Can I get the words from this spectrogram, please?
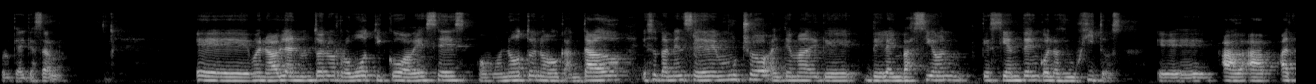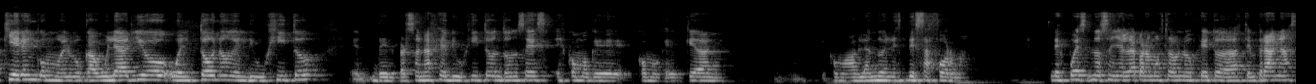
porque hay que hacerlo. bueno, hablan en un tono robótico a veces, o monótono o cantado. Eso también se debe mucho al tema de, que, de la invasión que sienten con los dibujitos. adquieren como el vocabulario o el tono del dibujito del personaje del dibujito, entonces es como que, como que quedan como hablando de esa forma. Después, no señalar para mostrar un objeto de edades tempranas,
